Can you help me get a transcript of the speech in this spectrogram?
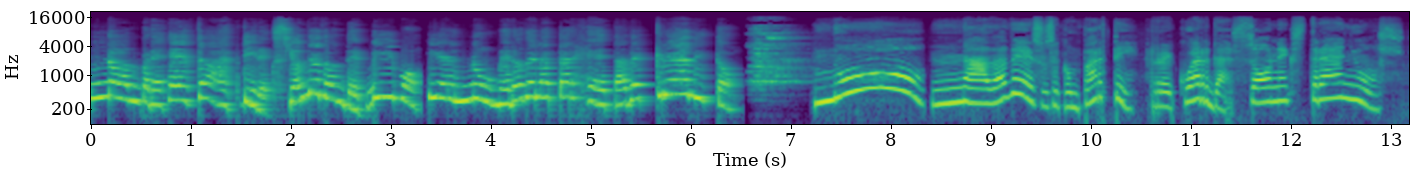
nombre, edad, dirección de donde vivo y el número de la tarjeta de crédito. No, nada de eso se comparte. Recuerda, son extraños.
